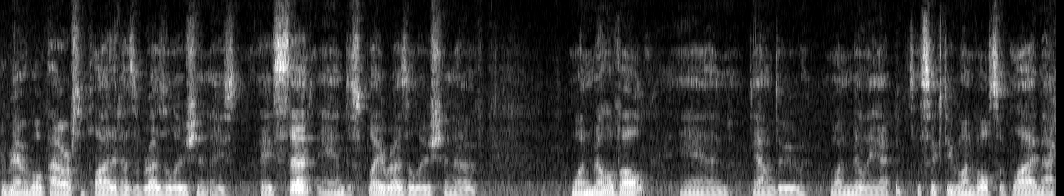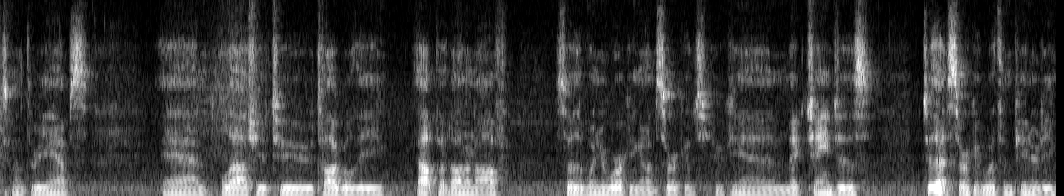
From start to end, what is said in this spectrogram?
programmable power supply that has a resolution, a, a set and display resolution of 1 millivolt and down to 1 milliamp. It's a 61 volt supply, maximum 3 amps, and allows you to toggle the output on and off so that when you're working on circuits you can make changes to that circuit with impunity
